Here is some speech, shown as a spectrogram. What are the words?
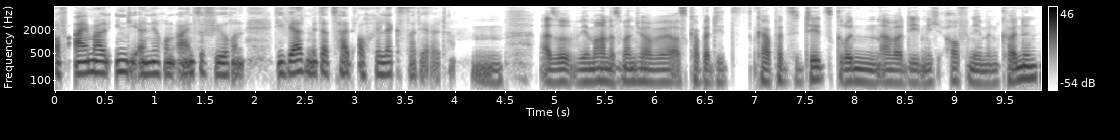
auf einmal in die Ernährung einzuführen. Die werden mit der Zeit auch relaxter, die Eltern. Hm. Also wir machen das manchmal, wenn wir aus Kapazitätsgründen aber die nicht aufnehmen können,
